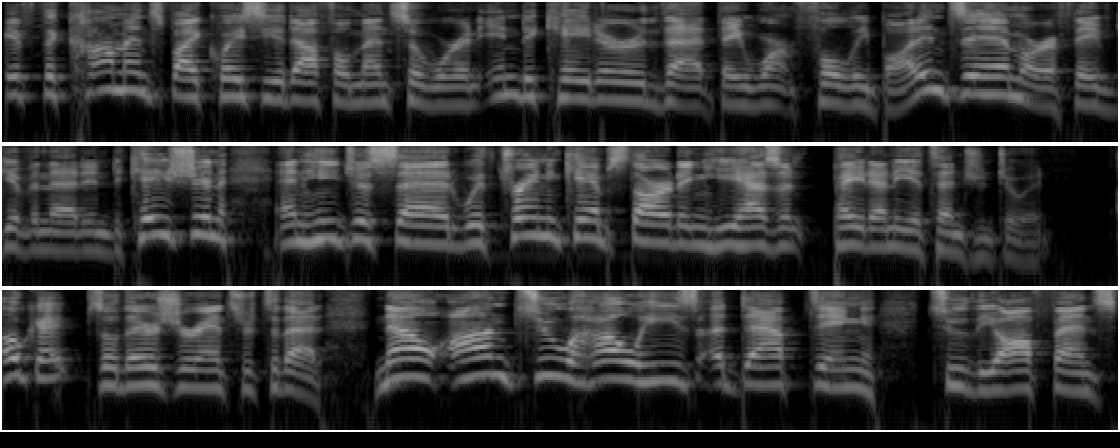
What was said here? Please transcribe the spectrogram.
if the comments by Kwesi Adofo-Mensah were an indicator that they weren't fully bought into him or if they've given that indication, and he just said, with training camp starting, he hasn't paid any attention to it. Okay, so there's your answer to that. Now, on to how he's adapting to the offense.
